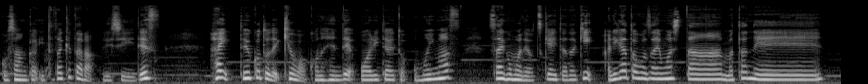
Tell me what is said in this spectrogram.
ご参加いただけたら嬉しいです。はい。ということで今日はこの辺で終わりたいと思います。最後までお付き合いいただきありがとうございました。またね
